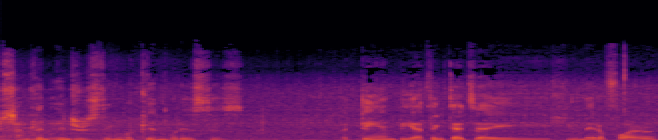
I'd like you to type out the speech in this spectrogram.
Something interesting looking. What is this? A Danby. I think that's a humidifier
